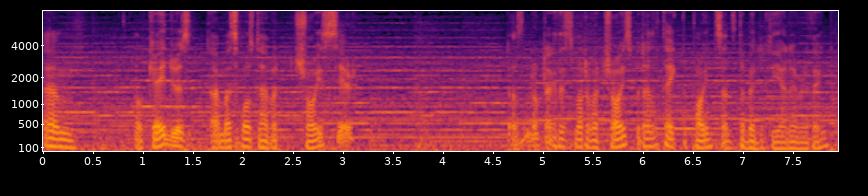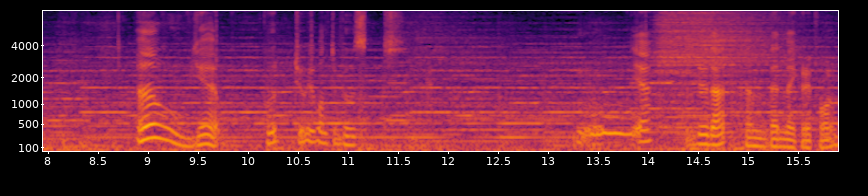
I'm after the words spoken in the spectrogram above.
Um, okay, just, am I supposed to have a choice here? Doesn't look like there's much of a choice, but I'll take the points and stability and everything. Oh, yeah. would, do we want to boost? Mm, yeah, do that and then make reform.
